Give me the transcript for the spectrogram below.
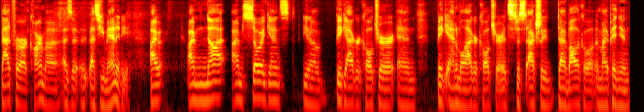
bad for our karma as a, as humanity. I I'm not I'm so against, you know, big agriculture and big animal agriculture. It's just actually diabolical in my opinion.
